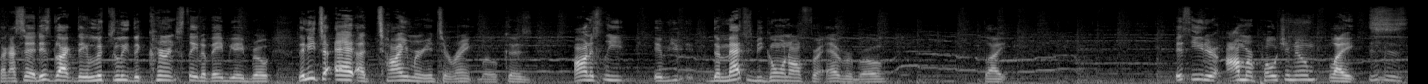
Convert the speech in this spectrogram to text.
Like I said, this is like they literally the current state of ABA, bro. They need to add a timer into rank, bro. Cause honestly, if you the matches be going on forever, bro. Like it's either I'm approaching him, like this is.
